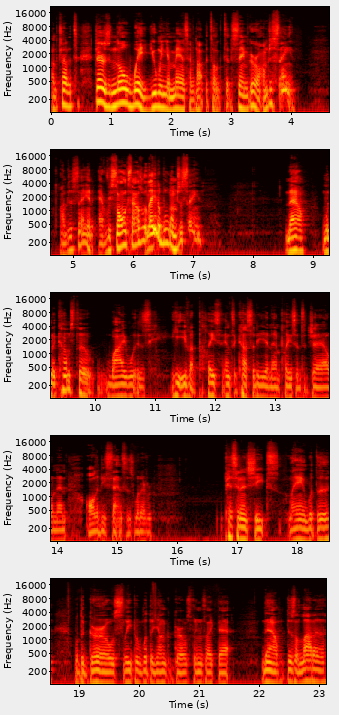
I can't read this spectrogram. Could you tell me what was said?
I'm trying to. T- There's no way you and your mans have not been talking to the same girl. I'm just saying. I'm just saying. Every song sounds relatable. I'm just saying. Now, when it comes to why was he even placed into custody and then placed into jail and then all of these sentences, whatever. Pissing in sheets, laying with the with the girls, sleeping with the younger girls, things like that. Now, there's a lot of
